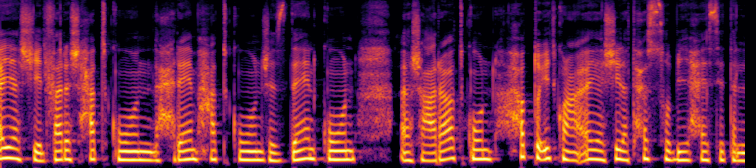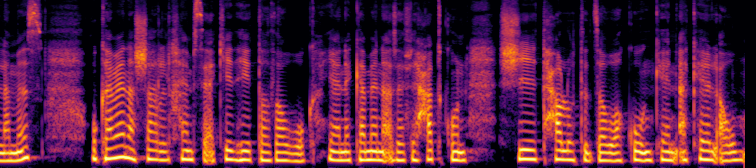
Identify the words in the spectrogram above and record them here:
أي شيء الفرش حدكم الحرام حدكم جزدانكم آه، شعراتكم حطوا إيدكم على أي شيء لتحسوا بحاسة اللمس. وكمان الشغلة الخامسة أكيد هي التذوق. يعني كمان إذا في حدكم شيء تحاولوا تتذوقوه إن كان أكل أو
